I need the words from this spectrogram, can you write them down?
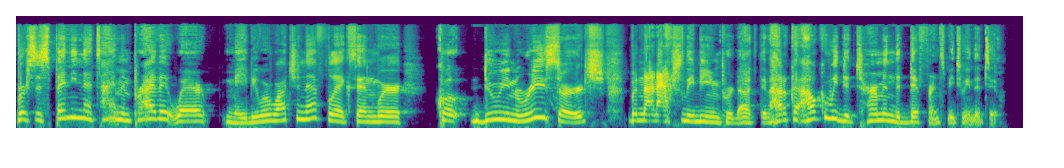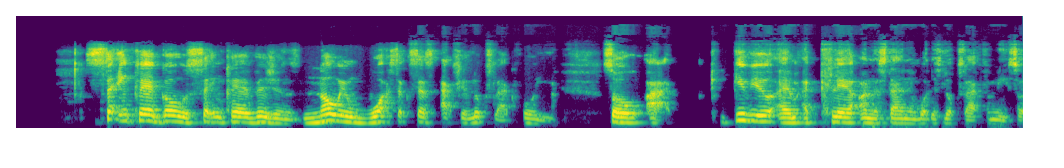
versus spending that time in private where maybe we're watching Netflix and we're quote doing research but not actually being productive. How how can we determine the difference between the two? Setting clear goals, setting clear visions, knowing what success actually looks like for you. So I give you um, a clear understanding what this looks like for me. So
